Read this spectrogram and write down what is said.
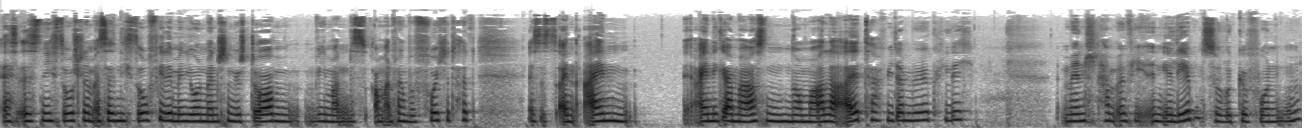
es ist nicht so schlimm, es sind nicht so viele Millionen Menschen gestorben, wie man das am Anfang befürchtet hat. Es ist ein, ein einigermaßen normaler Alltag wieder möglich. Menschen haben irgendwie in ihr Leben zurückgefunden.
